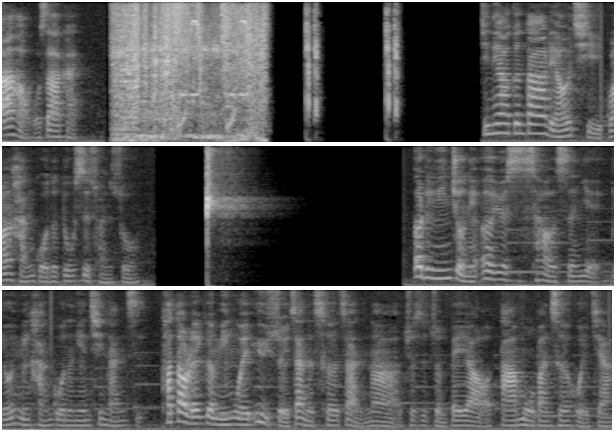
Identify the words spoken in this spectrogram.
大家好，我是阿凯。今天要跟大家聊一起关韩国的都市传说。二零零九年二月十四号的深夜，有一名韩国的年轻男子，他到了一个名为玉水站的车站，那就是准备要搭末班车回家。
